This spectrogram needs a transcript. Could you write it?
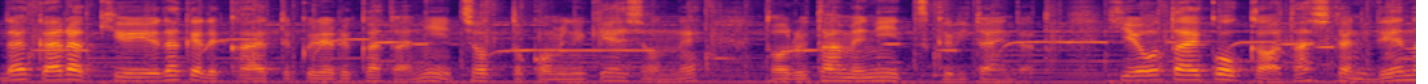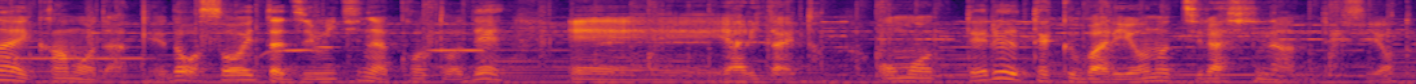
だから給油だけで帰ってくれる方にちょっとコミュニケーションね取るために作りたいんだと。費用対効果は確かに出ないかもだけどそういった地道なことで、えー、やりたいと思ってる手配り用のチラシなんですよと。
